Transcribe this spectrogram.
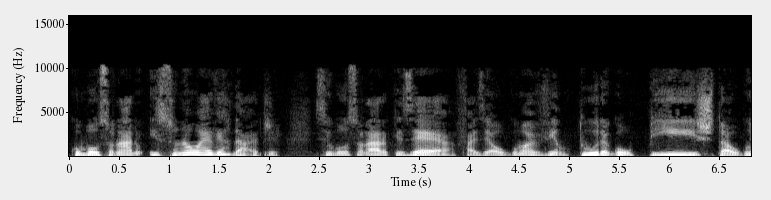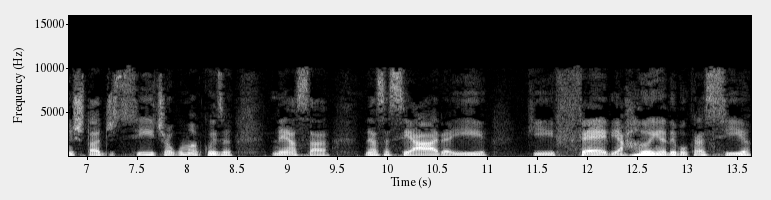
com Bolsonaro, isso não é verdade. Se o Bolsonaro quiser fazer alguma aventura golpista, algum estado de sítio, alguma coisa nessa, nessa seara aí que fere, arranha a democracia,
